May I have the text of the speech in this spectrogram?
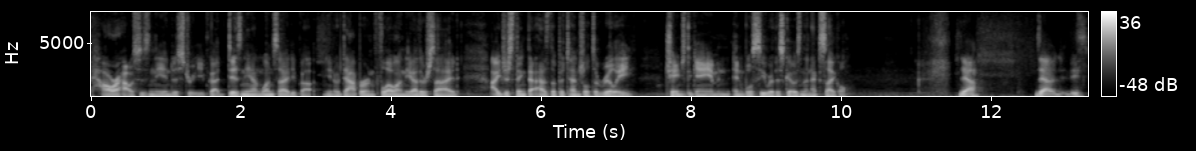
powerhouses in the industry. You've got Disney on one side, you've got, you know, Dapper and Flow on the other side. I just think that has the potential to really change the game and, and we'll see where this goes in the next cycle. Yeah. Yeah, these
